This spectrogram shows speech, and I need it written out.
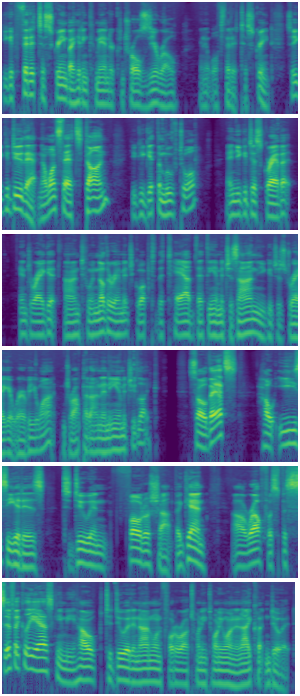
You could fit it to screen by hitting Command or Control zero, and it will fit it to screen. So you could do that. Now, once that's done, you could get the Move tool, and you could just grab it and drag it onto another image. Go up to the tab that the image is on, and you could just drag it wherever you want and drop it on any image you like. So that's how easy it is to do in Photoshop. Again, uh, Ralph was specifically asking me how to do it in ON1 Photo Raw 2021, and I couldn't do it.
